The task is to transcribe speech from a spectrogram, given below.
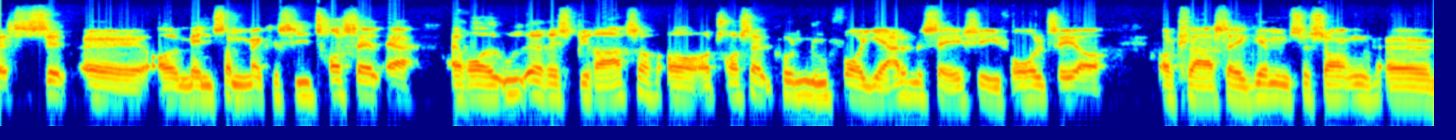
af sig selv, øh, og, men som man kan sige trods alt er, er røget ud af respirator, og, og trods alt kun nu får hjertemassage i forhold til at, at klare sig igennem sæsonen. Øh,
